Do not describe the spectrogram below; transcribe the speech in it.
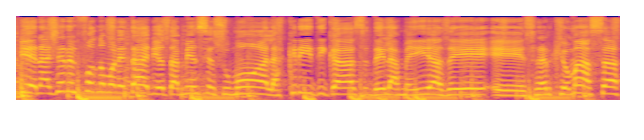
Bien, ayer el Fondo Monetario también se sumó a las críticas de las medidas de eh, Sergio Massa.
